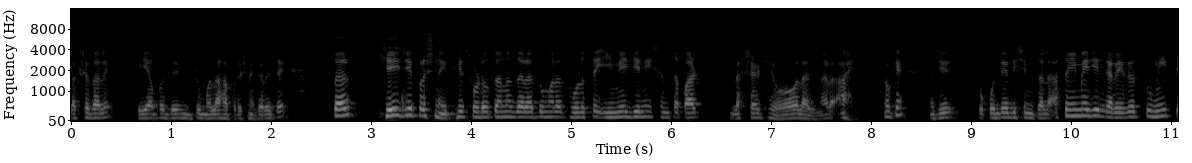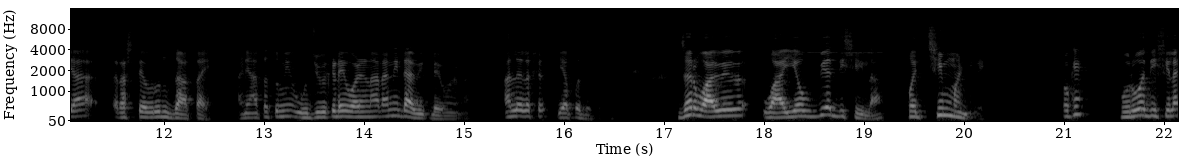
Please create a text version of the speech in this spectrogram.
लक्षात आले तर या पद्धतीने तुम्हाला हा प्रश्न करायचा आहे तर हे जे प्रश्न आहेत हे सोडवताना जरा तुम्हाला थोडंसं इमेजिनेशनचा पार्ट लक्षात ठेवावा लागणार आहे. ओके म्हणजे तो कोणत्या दिशेने चालला असं इमेजिन करायचं तुम्ही त्या रस्त्यावरून जाताय आणि आता तुम्ही उजवीकडे वळणार आणि डावीकडे वळणार. आलं लक्षात? या पद्धतीने. जर वायव्य वायव्य दिशेला पश्चिम म्हटले ओके पूर्व दिशेला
